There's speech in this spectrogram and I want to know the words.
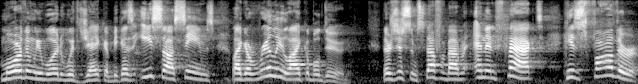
more than we would with Jacob because Esau seems like a really likable dude. There's just some stuff about him. And in fact, his father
